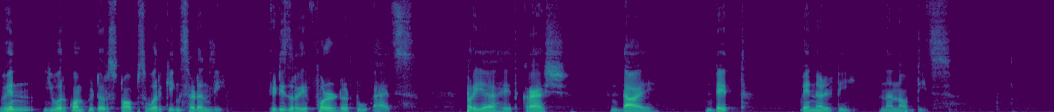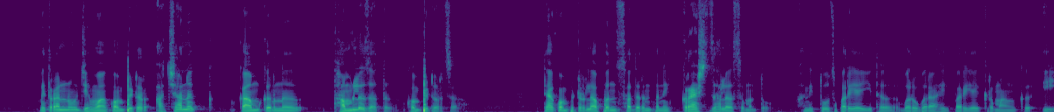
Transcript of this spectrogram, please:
when your computer stops working suddenly it is referred to as पर्याय आहेत crash die death penalty none of these मित्रांनो जेव्हा कॉम्प्युटर अचानक काम करणं थांबलं जातं कॉम्प्युटरचं त्या कॉम्प्युटरला आपण साधारणपणे क्रॅश झालं असं म्हणतो. आणि तोच पर्याय इथं बरोबर आहे पर्याय क्रमांक ए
